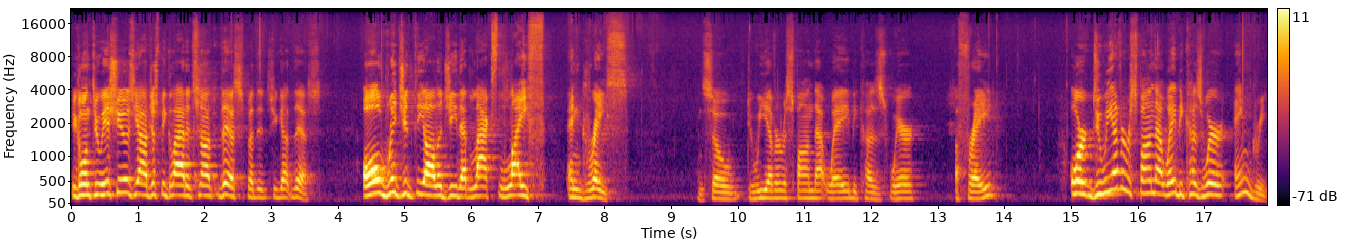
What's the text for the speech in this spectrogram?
You're going through issues? Yeah, just be glad it's not this, but you got this. All rigid theology that lacks life and grace. And so, do we ever respond that way because we're afraid? Or do we ever respond that way because we're angry?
